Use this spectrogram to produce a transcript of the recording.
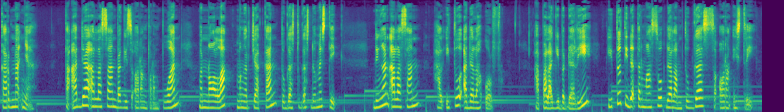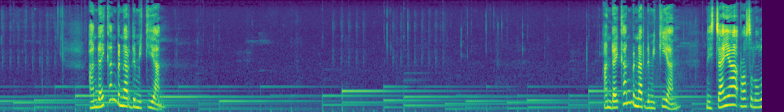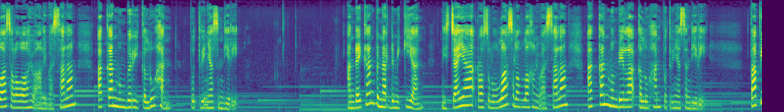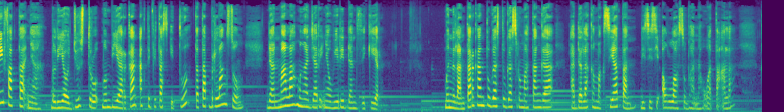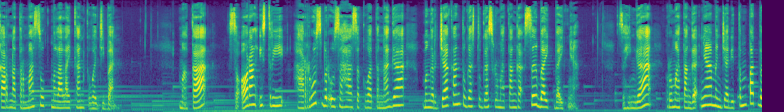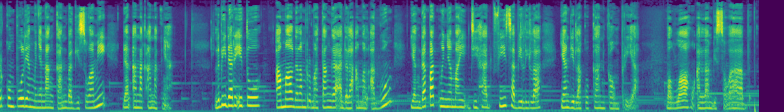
Karenanya, tak ada alasan bagi seorang perempuan menolak mengerjakan tugas-tugas domestik dengan alasan hal itu adalah urf. Apalagi berdalih itu tidak termasuk dalam tugas seorang istri. Andaikan benar demikian, Andaikan benar demikian, niscaya Rasulullah Shallallahu Alaihi Wasallam akan memberi keluhan putrinya sendiri. Andaikan benar demikian, niscaya Rasulullah Shallallahu Alaihi Wasallam akan membela keluhan putrinya sendiri. Tapi faktanya, beliau justru membiarkan aktivitas itu tetap berlangsung dan malah mengajarinya wirid dan zikir. Menelantarkan tugas-tugas rumah tangga adalah kemaksiatan di sisi Allah Subhanahu wa Ta'ala karena termasuk melalaikan kewajiban. Maka, seorang istri harus berusaha sekuat tenaga mengerjakan tugas-tugas rumah tangga sebaik-baiknya, sehingga rumah tangganya menjadi tempat berkumpul yang menyenangkan bagi suami dan anak-anaknya. Lebih dari itu, amal dalam rumah tangga adalah amal agung yang dapat menyamai jihad fi sabilillah yang dilakukan kaum pria. Wallahu alam bisawab.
